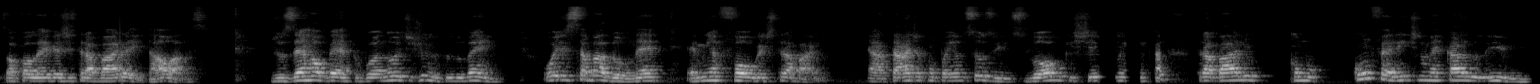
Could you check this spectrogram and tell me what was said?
só colegas de trabalho aí, tá, Wallace? José Roberto, boa noite, Júnior, tudo bem? Hoje é sábado, né? É minha folga de trabalho. É à tarde acompanhando seus vídeos. Logo que chego em casa, trabalho como conferente no Mercado Livre.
